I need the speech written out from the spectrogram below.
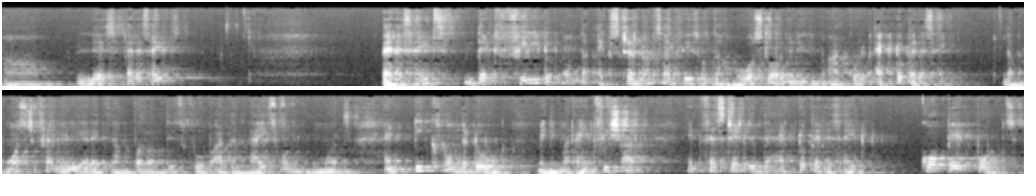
harmless parasites? Parasites that feed on the external surface of the host organism are called ectoparasites. The most familiar example of this group are the lice on humans and ticks on the dog. Many marine fish are infested with the ectoparasite copepods.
